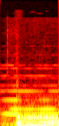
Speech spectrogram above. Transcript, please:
Um,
